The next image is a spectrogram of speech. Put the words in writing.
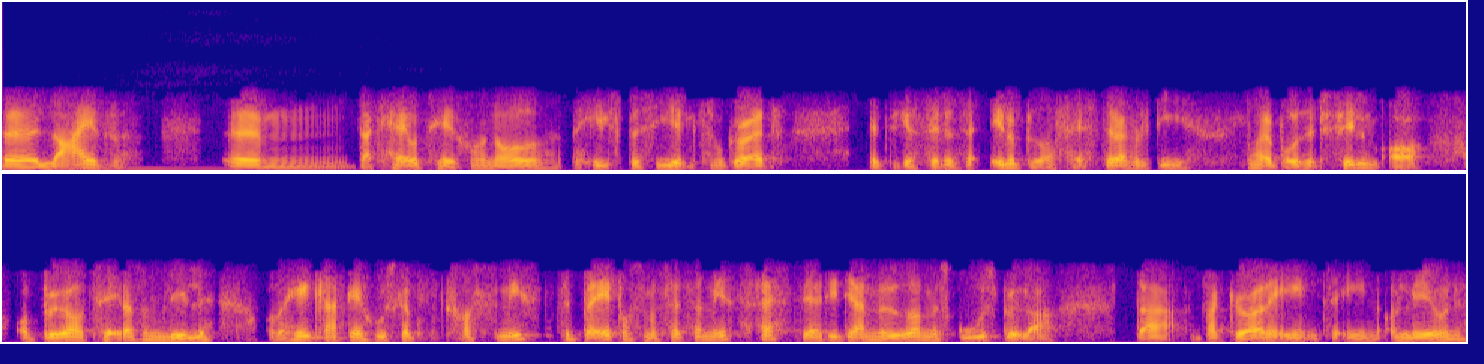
øh, live. Øhm, der kan jo teatret noget helt specielt, som gør, at, at de kan sætte sig endnu bedre fast. Det er i hvert fald de, nu har jeg både set film og, og bøger og teater som lille. Og det er helt klart det, jeg husker mest tilbage på, som har sat sig mest fast, det er de der møder med skuespillere, der, der gør det en til en og levende.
